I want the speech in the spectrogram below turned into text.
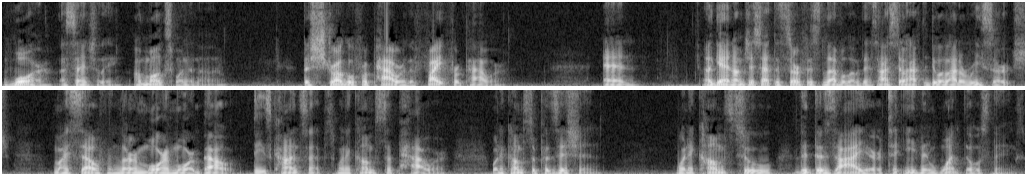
war, essentially, amongst one another. The struggle for power, the fight for power. And again, I'm just at the surface level of this. I still have to do a lot of research myself and learn more and more about these concepts when it comes to power, when it comes to position, when it comes to the desire to even want those things.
